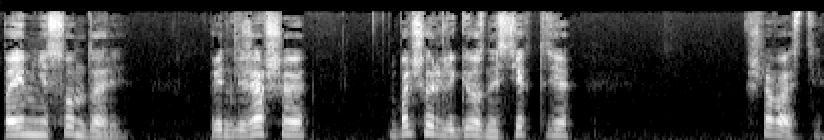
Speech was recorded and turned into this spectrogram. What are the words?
по имени Сондари, принадлежавшая большой религиозной секте в Шравасте.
